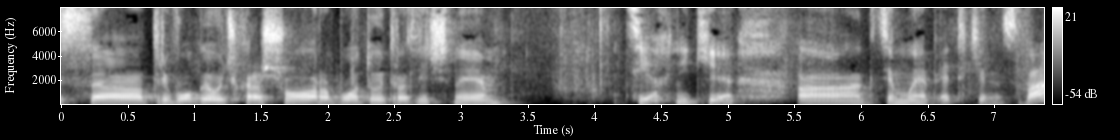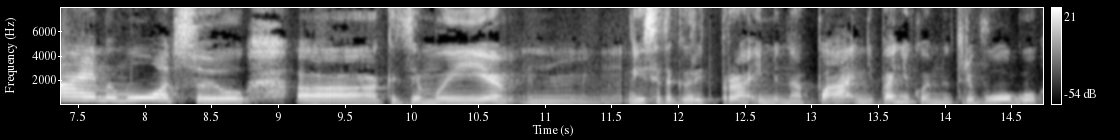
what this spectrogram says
с тревогой очень хорошо работают различные техники, а, где мы опять-таки называем эмоцию, а, где мы, если это говорить про именно па, не панику, а именно тревогу,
